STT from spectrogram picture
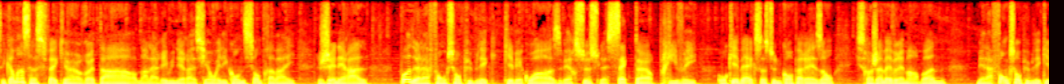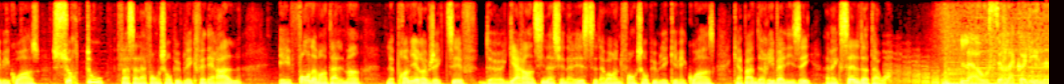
c'est comment ça se fait qu'il y a un retard dans la rémunération et les conditions de travail générales, pas de la fonction publique québécoise versus le secteur privé au Québec. Ça, c'est une comparaison qui sera jamais vraiment bonne, mais la fonction publique québécoise, surtout face à la fonction publique fédérale, est fondamentalement le premier objectif de garantie nationaliste, c'est d'avoir une fonction publique québécoise capable de rivaliser avec celle d'Ottawa. Là-haut sur la colline.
